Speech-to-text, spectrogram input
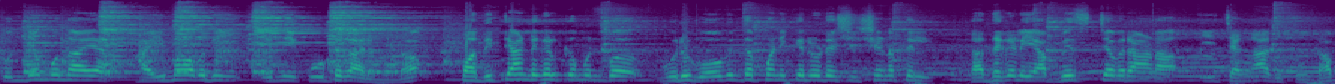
കുഞ്ഞമ്മു നായർ ഹൈമാവതി എന്നീ കൂട്ടുകാരുമുണ്ട്. പതിറ്റാണ്ടുകൾക്ക് മുൻപ് ഗുരു ഗോവിന്ദപ്പണിക്കരുടെ ശിക്ഷണത്തിൽ കഥകളി അഭ്യസിച്ചവരാണ് ഈ ചങ്ങാതിക്കൂട്ടം.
